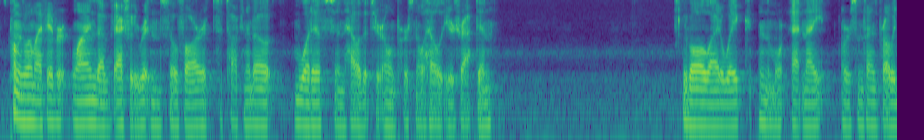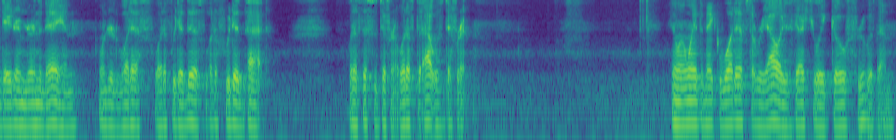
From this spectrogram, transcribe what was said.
This poem is one of my favorite lines I've actually written so far. It's talking about what ifs and how that's your own personal hell that you're trapped in. We've all lied awake in the mor- at night, or sometimes probably daydream during the day, and wondered, what if? What if we did this? What if we did that? What if this was different? What if that was different? The only way to make what ifs a reality is if you actually go through with them.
